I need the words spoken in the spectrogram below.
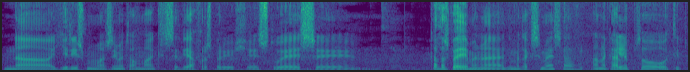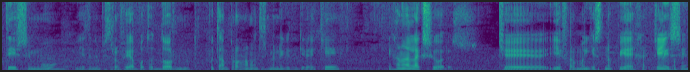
να γυρίσουμε μαζί με το αμάξι σε διάφορες περιοχές του ΕΣ ε, Καθώς περίμενα εντωμεταξύ μέσα, ανακαλύπτω ότι η πτήση μου για την επιστροφή από τον Dortmund που ήταν προγραμματισμένο για την Κυριακή είχαν αλλάξει ώρες. Και η εφαρμογή στην οποία είχα κλείσει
